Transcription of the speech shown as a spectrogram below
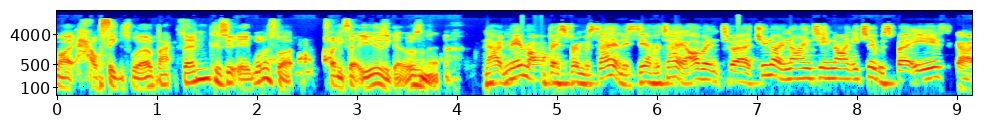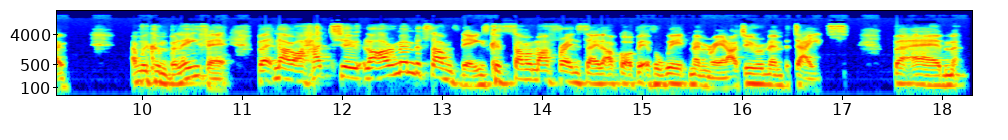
like how things were back then? Because it, it was like 20, 30 years ago, wasn't it? No, me and my best friend were saying this the other day. I went to, uh, do you know, 1992 was 30 years ago. And we couldn't believe it. But no, I had to, like, I remembered some things because some of my friends say that I've got a bit of a weird memory and I do remember dates. But um,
